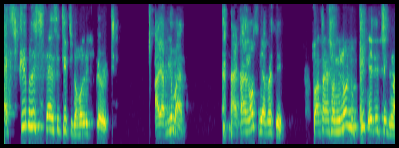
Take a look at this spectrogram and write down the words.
extremely sensitive to the Holy Spirit. I am human. I cannot see everything. So at times when you know you pick any signal,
